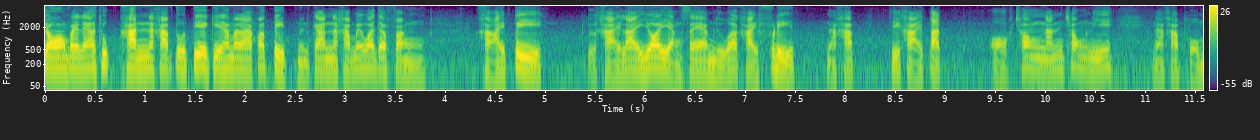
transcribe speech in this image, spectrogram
จองไปแล้วทุกคันนะครับ ตัวเตี้ยเกียร์ธรรมดาก็ติดเหมือนกันนะครับ ไม่ว่าจะฝั่งขายปีก ขายรายย่อยอย่างแซม หรือว่าขายฟรีดนะครับ ที่ขายตัดออกช่องนั้นช่องนี้นะครับผม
